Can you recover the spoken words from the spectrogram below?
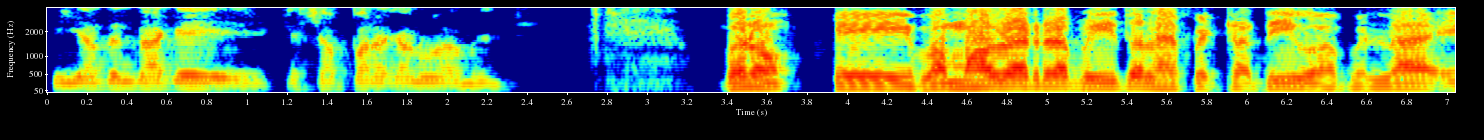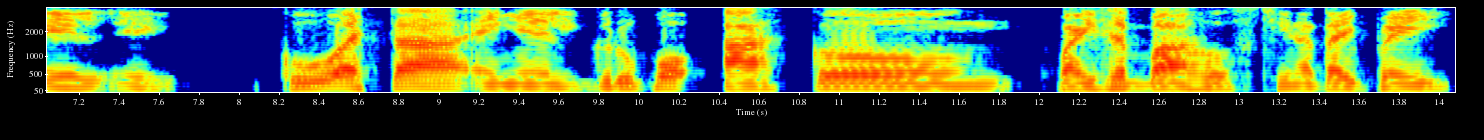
y ya tendrá que, echar para acá nuevamente. Bueno, eh, vamos a hablar rapidito de las expectativas, ¿verdad? Cuba está en el grupo A con Países Bajos, China, Taipei,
